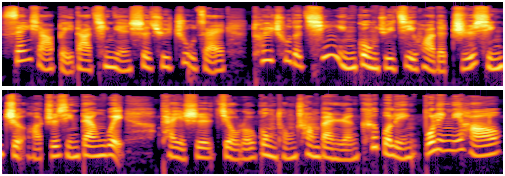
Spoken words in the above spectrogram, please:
三峡北大青年社区住宅推出的轻盈共居计划的执行者哈，执行单位，他也是玖楼共同创办。人柯柏林，柏林你好，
